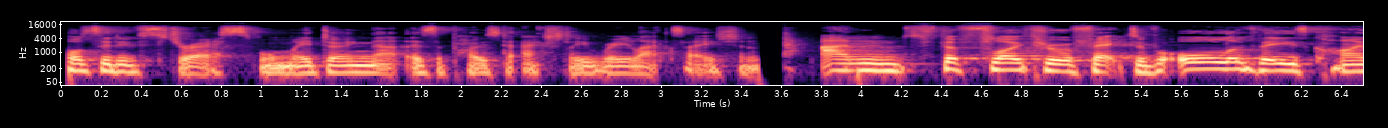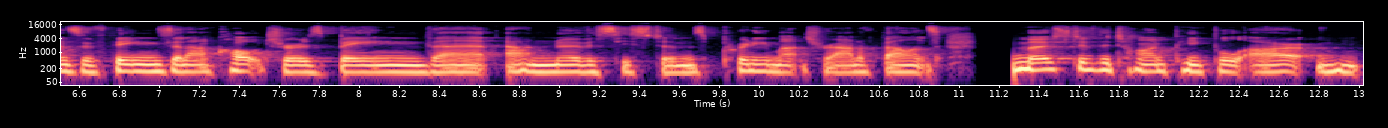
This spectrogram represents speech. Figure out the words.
positive stress when we're doing that as opposed to actually relaxation. And the flow through effect of all of these kinds of things in our culture has been that our nervous systems pretty much are out of balance. Most of the time, people are m-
